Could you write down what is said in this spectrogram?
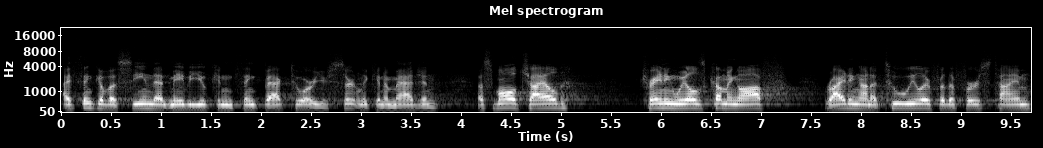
I think of a scene that maybe you can think back to or you certainly can imagine. A small child, training wheels coming off, riding on a two wheeler for the first time,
